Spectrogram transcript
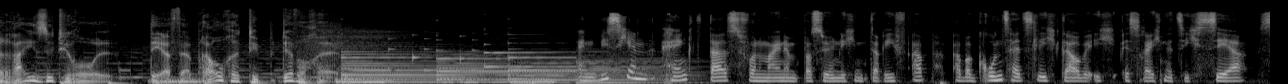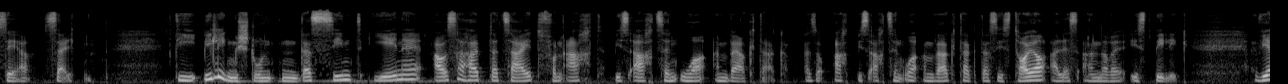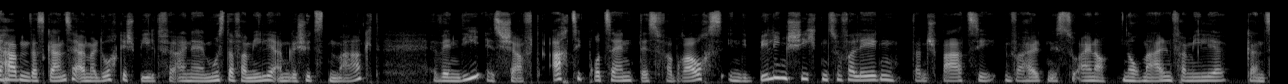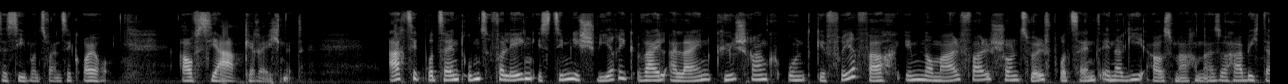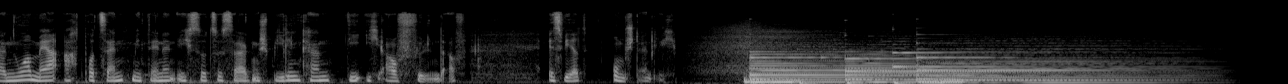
Reise der Verbrauchertipp der Woche. Ein bisschen hängt das von meinem persönlichen Tarif ab, aber grundsätzlich glaube ich, es rechnet sich sehr, sehr selten. Die billigen Stunden, das sind jene außerhalb der Zeit von 8 bis 18 Uhr am Werktag. Also 8 bis 18 Uhr am Werktag, das ist teuer, alles andere ist billig. Wir haben das Ganze einmal durchgespielt für eine Musterfamilie am geschützten Markt. Wenn die es schafft, 80 Prozent des Verbrauchs in die Billigschichten zu verlegen, dann spart sie im Verhältnis zu einer normalen Familie ganze 27 Euro. Aufs Jahr gerechnet. 80 Prozent umzuverlegen ist ziemlich schwierig, weil allein Kühlschrank und Gefrierfach im Normalfall schon 12 Prozent Energie ausmachen. Also habe ich da nur mehr 8 Prozent, mit denen ich sozusagen spielen kann, die ich auffüllen darf. Es wird umständlich.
